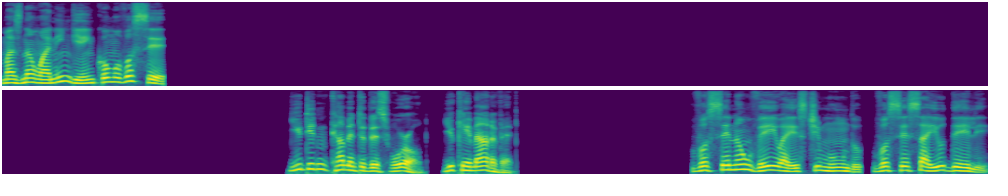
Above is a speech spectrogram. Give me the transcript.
mas não há ninguém como você. You didn't come into this world, you came out of it. Você não veio a este mundo, você saiu dele.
